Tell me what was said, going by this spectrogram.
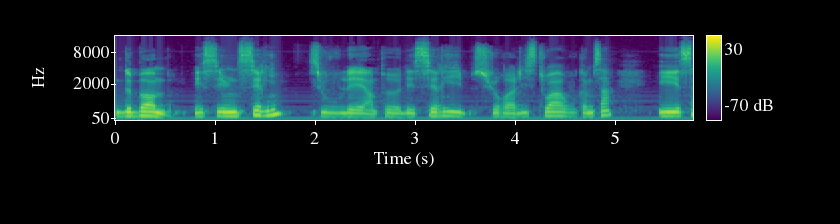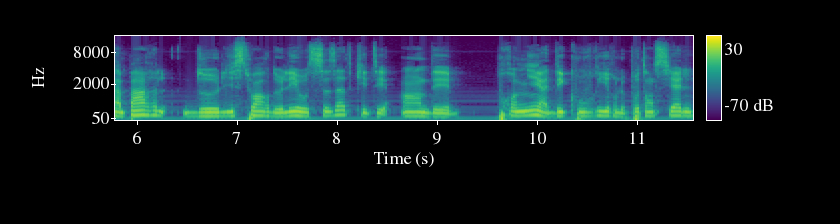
The Bomb, et c'est une série, si vous voulez un peu les séries sur euh, l'histoire ou comme ça, et ça parle de l'histoire de Léo Szilard, qui était un des premiers à découvrir le potentiel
